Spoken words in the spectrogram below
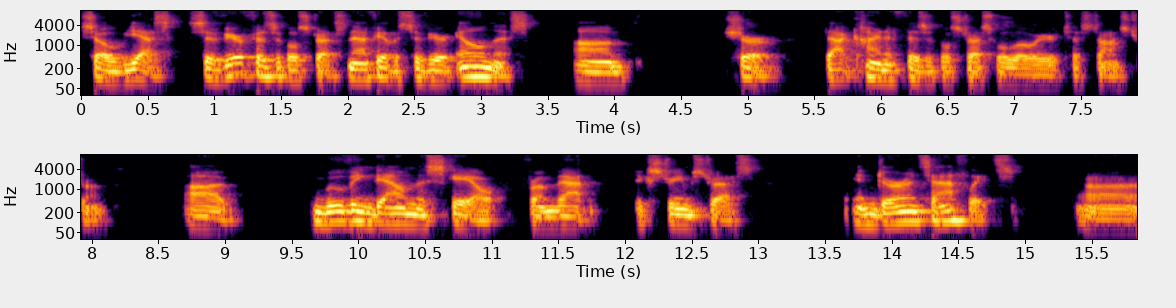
so, yes, severe physical stress. Now, if you have a severe illness, um, sure, that kind of physical stress will lower your testosterone. Uh, moving down the scale from that extreme stress, endurance athletes, uh,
